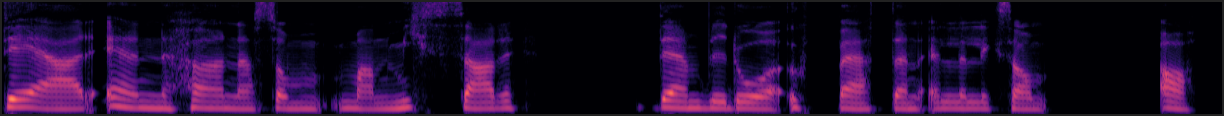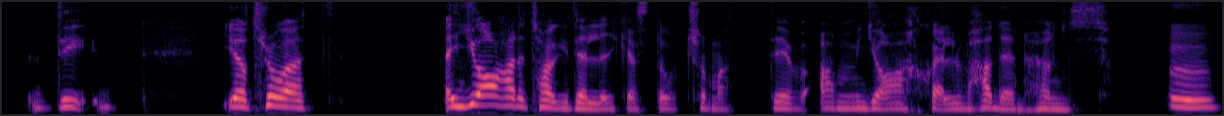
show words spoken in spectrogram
det är en höna som man missar. Den blir då uppäten eller liksom, ja. Det, jag tror att jag hade tagit det lika stort som att det, om jag själv hade en höns. Mm.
